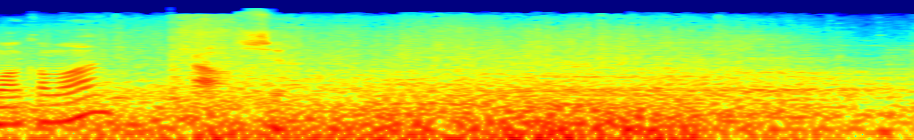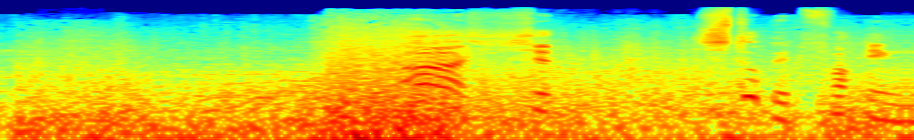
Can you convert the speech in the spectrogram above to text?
Come on, come on. Oh, shit. Ah, shit. Stupid fucking...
